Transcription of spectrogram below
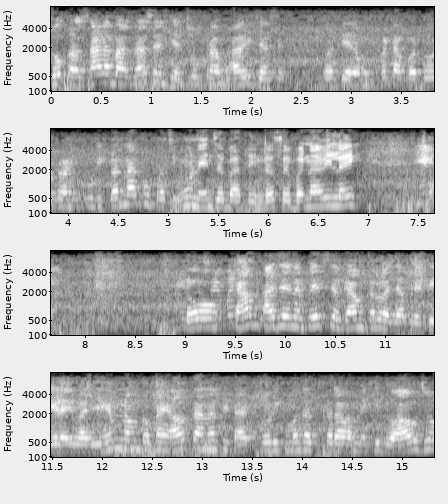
છોકરાઓ સાડા બાર જશે ને ત્યાં છોકરાઓ આવી જશે. તો અત્યારે હું ફટાફટ ઓઢણી પૂરી કરી નાખું, પછી હું ને એન્જલબા થઈને રસોઈ બનાવી લઈ તો કામ આજે એને સ્પેશિયલ કામ કરવા જ આપણે તેડાવ્યા છે એમને તો કાંઈ આવતા નથી, તો થોડીક મદદ કરાવવા મેં કીધું, આવજો.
